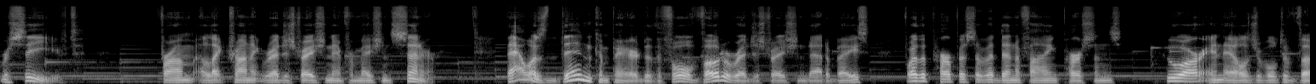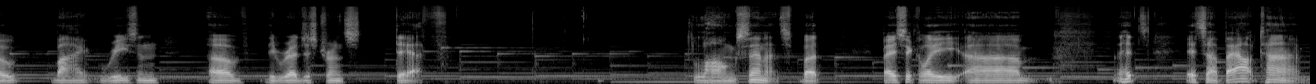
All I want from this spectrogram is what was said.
received from Electronic Registration Information Center. That was then compared to the full voter registration database for the purpose of identifying persons who are ineligible to vote by reason of the registrant's death. Long sentence, but basically, um, it's it's about time.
